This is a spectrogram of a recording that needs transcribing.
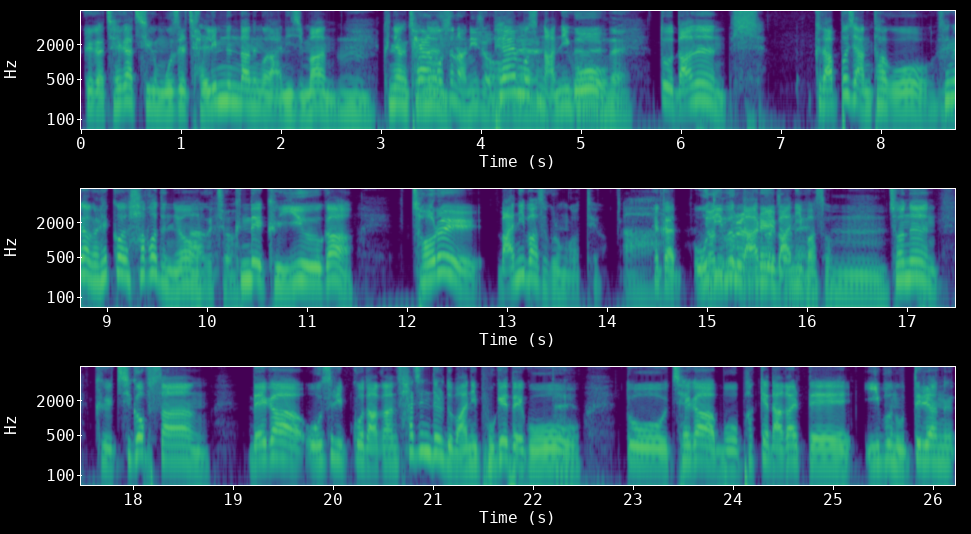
그러니까 제가 지금 옷을 잘 입는다는 건 아니지만 음. 그냥 저는 폐알못은 아니죠. 폐알못은 네. 아니고 네. 네. 또 나는 그 나쁘지 않다고 생각을 했거 하거든요. 아 그렇죠. 근데 그 이유가 저를 많이 봐서 그런 것 같아요. 아. 그러니까 옷 입은 나를 많이 네. 봐서 음. 저는 그 직업상 내가 옷을 입고 나간 사진들도 많이 보게 되고 네. 또 제가 뭐 밖에 나갈 때 입은 옷들이라는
